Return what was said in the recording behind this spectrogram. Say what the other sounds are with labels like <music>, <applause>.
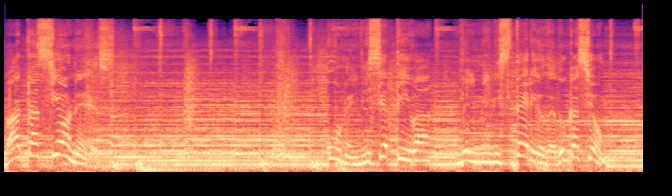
vacaciones. Una iniciativa del Ministerio de Educación.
